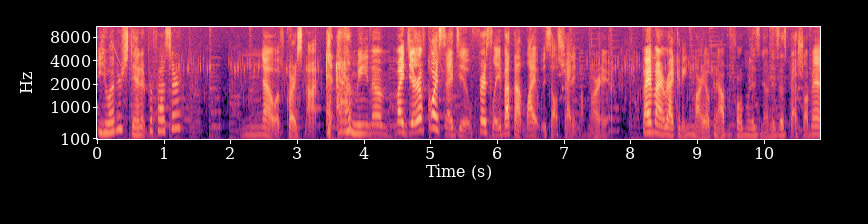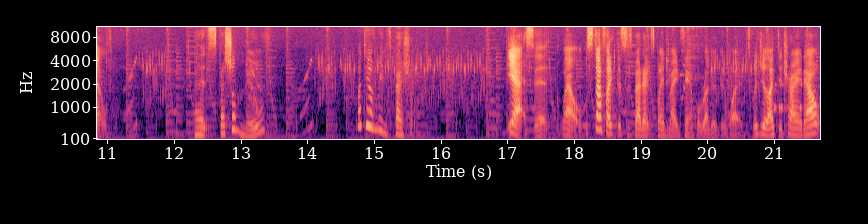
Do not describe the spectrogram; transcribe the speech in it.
You understand it, Professor? No, of course not. I mean, um, my dear, of course I do. Firstly, about that light we saw shining on Mario. By my reckoning, Mario can outperform what is known as a special move. A special move? What do you mean special? Yes, it, well, stuff like this is better explained by example rather than words. Would you like to try it out?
